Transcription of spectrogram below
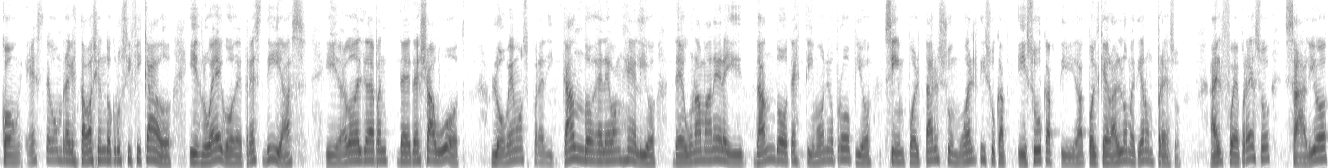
con este hombre que estaba siendo crucificado y luego de tres días y luego del día de, de, de Shavuot, lo vemos predicando el evangelio de una manera y dando testimonio propio sin importar su muerte y su, cap- y su captividad, porque a él lo metieron preso. A él fue preso, salió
